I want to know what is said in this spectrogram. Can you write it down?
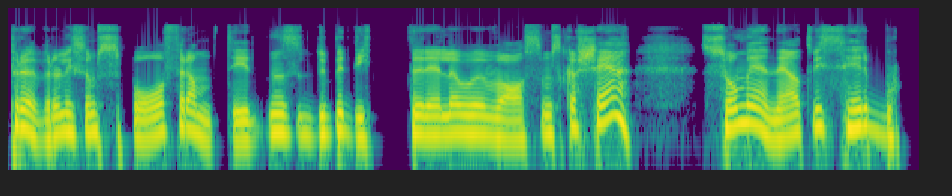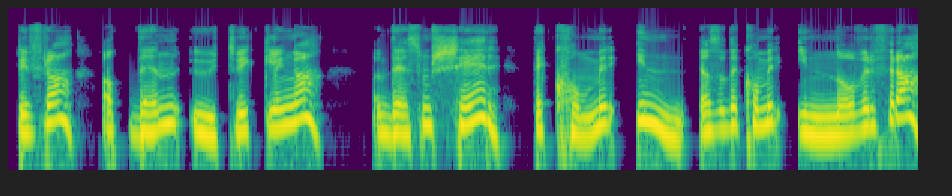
prøver å liksom spå framtidens duppeditter eller hva som skal skje, så mener jeg at vi ser bort ifra at den utviklinga, det som skjer, det kommer inn, altså det kommer innoverfra.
